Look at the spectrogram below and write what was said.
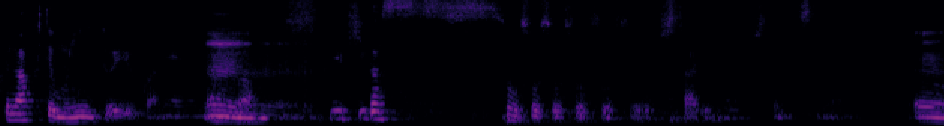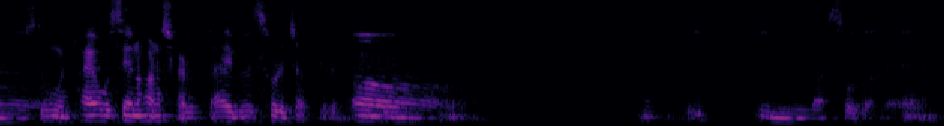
くなくてもいいというかね。うなんかんいう気がそうそうそうそうそうそうしたりもしてますね。うん。ちょっとごめん多様性の話からだいぶそれちゃってるんだけど。うんまあそうだね、うん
